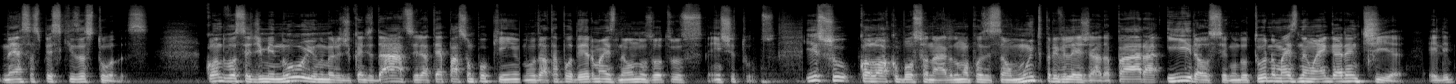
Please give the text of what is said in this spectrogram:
nessas pesquisas todas. Quando você diminui o número de candidatos, ele até passa um pouquinho no Datapoder, mas não nos outros institutos. Isso coloca o Bolsonaro numa posição muito privilegiada para ir ao segundo turno, mas não é garantia. Ele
